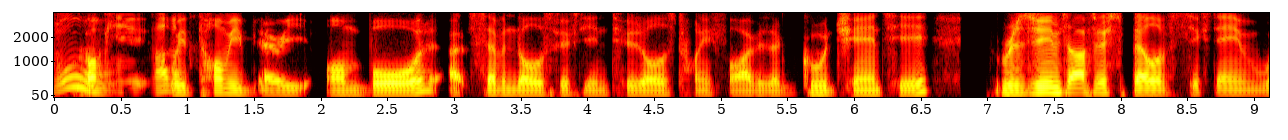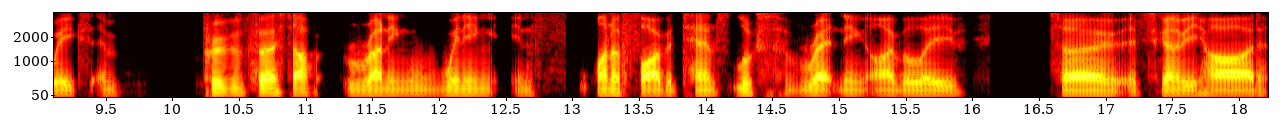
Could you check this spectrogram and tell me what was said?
Ooh, Rock here love it. with Tommy Berry on board at seven dollars fifty and two dollars twenty five is a good chance here. Resumes after a spell of sixteen weeks and proven first up running winning in one of five attempts. Looks threatening, I believe. So it's going to be hard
